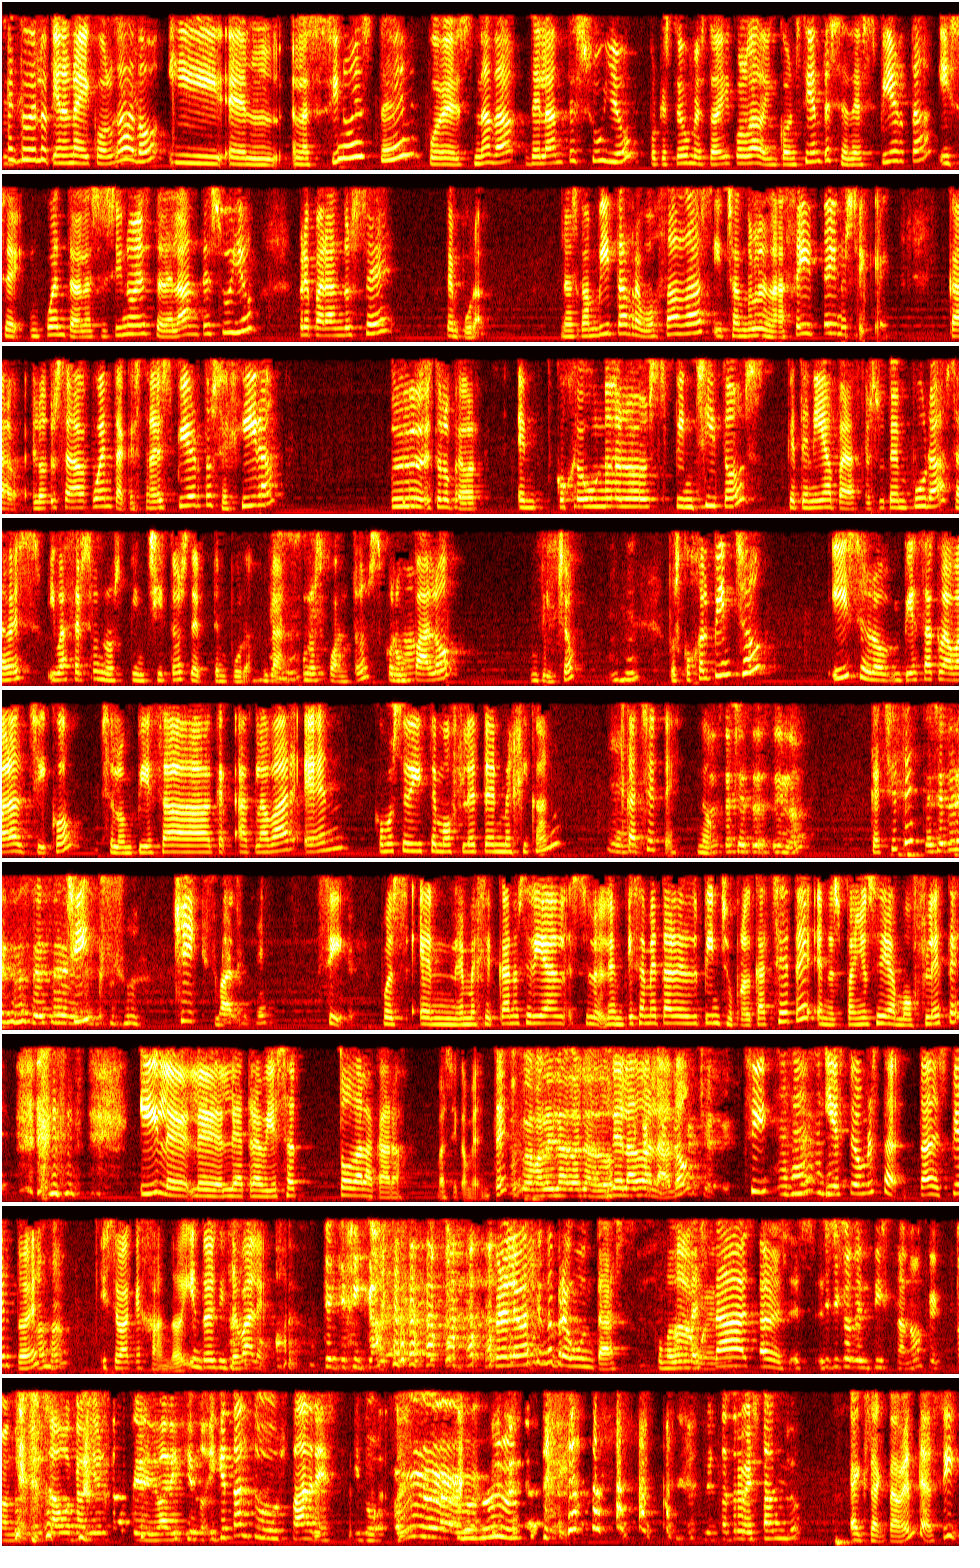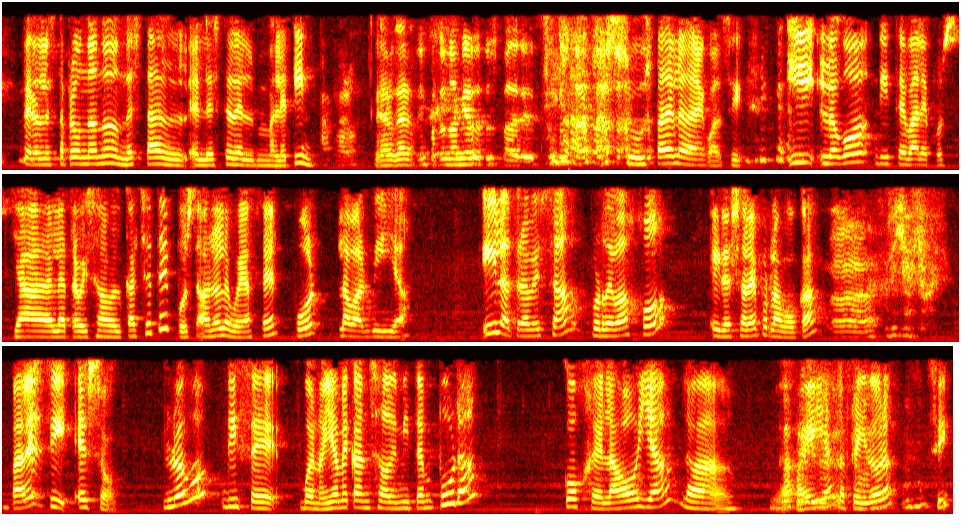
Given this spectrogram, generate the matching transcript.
Entonces lo tienen ahí colgado y el, asesino este, pues nada, delante suyo, porque este hombre está ahí colgado inconsciente, se despierta y se encuentra el asesino este delante suyo preparándose tempura. Unas gambitas rebozadas echándolo en el aceite y no sé qué. Claro, el otro se da cuenta que está despierto, se gira. Uh, esto es lo peor. Coge uno de los pinchitos que tenía para hacer su tempura, ¿sabes? Iba a hacerse unos pinchitos de tempura, en plan, unos cuantos, con un palo, un pincho. Pues coge el pincho y se lo empieza a clavar al chico. Se lo empieza a, cl- a clavar en, ¿cómo se dice moflete en mexicano? Mm. Cachete, no. Los cachetes, sí, ¿no? ¿Cachete? Cachetes dicen ustedes. eh, Cheeks. Chicks. Vale. Sí, pues en, en mexicano sería, se le, le empieza a meter el pincho por el cachete, en español sería moflete, y le, le- le atraviesa toda la cara, básicamente. O sea, va de lado a lado. De lado a lado. cachete. Sí, y este hombre está, está despierto, ¿eh? Y se va quejando, y entonces dice, vale, Qué quejica. pero le va haciendo preguntas, como Ah, dónde bueno. estás, ¿sabes? Es- es- Típico dentista, ¿no? Que cuando tienes la boca abierta te va diciendo, ¿y qué tal tus padres? Y tú, le está atravesando. Exactamente así, pero le está preguntando dónde está el, el este del maletín. Ah, claro. Claro, claro. Importa una mierda a tus padres. Sus padres le dan igual, sí. Y luego dice, vale, pues ya le he atravesado el cachete, pues ahora le voy a hacer por la barbilla. Y la atraviesa por debajo y le sale por la boca. Ah, ¿Vale? Sí, eso. Luego dice, bueno, ya me he cansado de mi tempura. Coge la olla, la, la La paella, freidora. la freidora, Ujú. sí.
